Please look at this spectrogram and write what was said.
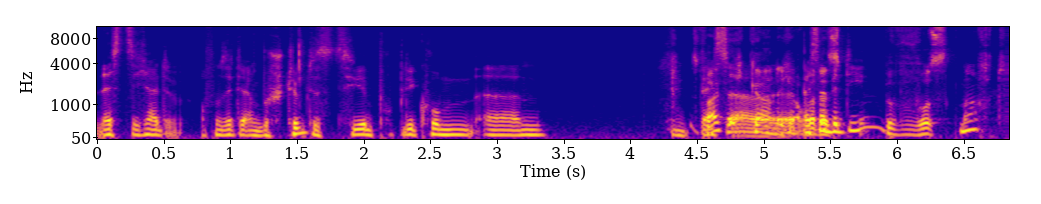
lässt sich halt offensichtlich ein bestimmtes Zielpublikum ähm, das weiß ich gar nicht, ob er besser das bedienen. bewusst macht.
